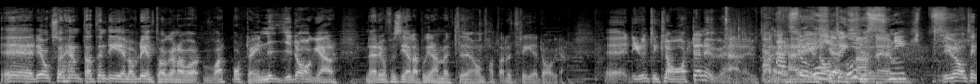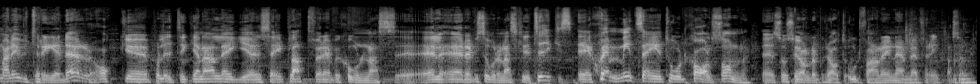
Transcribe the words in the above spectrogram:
Eh, det har också hänt att en del av deltagarna har varit borta i nio dagar när det officiella programmet eh, omfattade tre dagar. Eh, det är ju inte klart ännu här. Utan det, här Alltså, är ju någonting man, eh, osnyggt. det är ju någonting man utreder och eh, politikerna lägger sig platt för revisionernas, eh, eller, eh, revisorernas kritik. Eh, skämmigt säger Tord Karlsson, eh, socialdemokrat, ordförande i nämnden för Intraservice.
